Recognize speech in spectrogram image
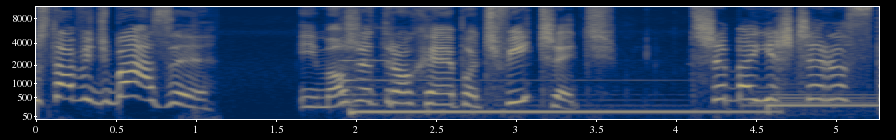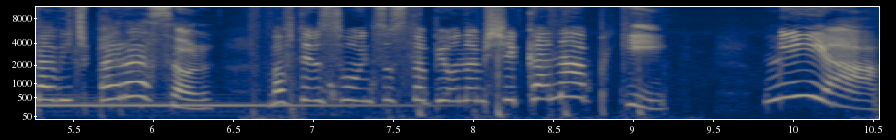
ustawić bazy. I może trochę poćwiczyć. Trzeba jeszcze rozstawić parasol, bo w tym słońcu stopią nam się kanapki. Mija!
